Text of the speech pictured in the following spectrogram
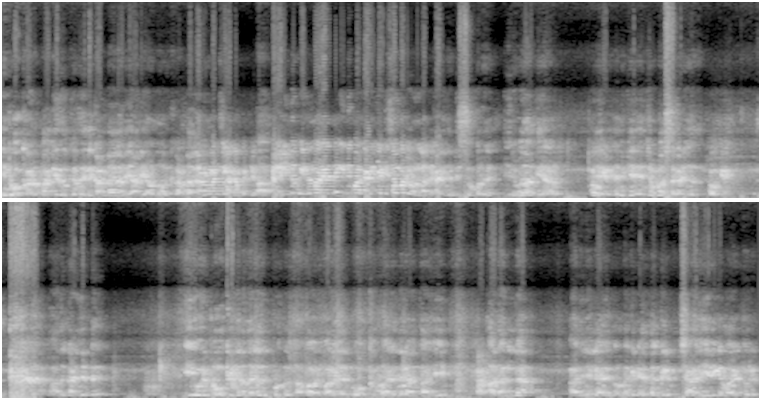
ഈ ബ്ലോക്കാണ് ബാക്കി നിൽക്കുന്നത്. ഇത് കണ്ടാൽ അറിയാം അറിയാവുന്നവർക്ക് കണ്ടാൽ കഴിഞ്ഞ ഡിസംബർ ഇരുപതാം തീയതിയാണ് എനിക്ക് എൻജോ ക്ലാസ് കഴിഞ്ഞത്. ഓക്കെ അത് കഴിഞ്ഞിട്ട് ഈ ഒരു ബ്ലോക്ക് ഇങ്ങനെ നിലനിൽപ്പുണ്ട്. അപ്പൊ അവർ പറയുന്ന ബ്ലോക്ക് മരുന്നിനകത്തായി അതല്ല അറിഞ്ഞില്ല എന്നുണ്ടെങ്കിൽ എന്തെങ്കിലും ശാരീരികമായിട്ടൊരു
